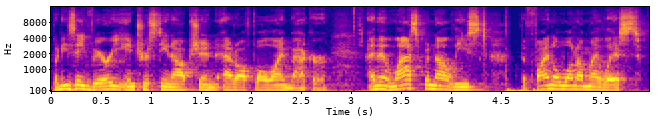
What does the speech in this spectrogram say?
But he's a very interesting option at off ball linebacker. And then last but not least, the final one on my list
